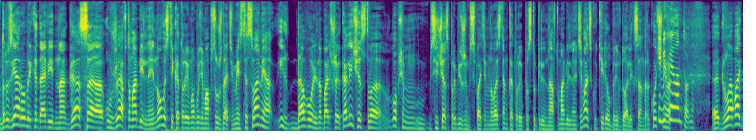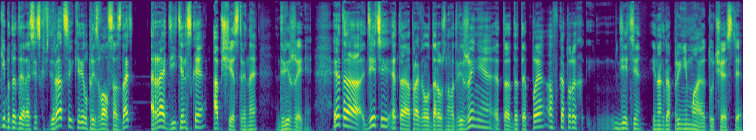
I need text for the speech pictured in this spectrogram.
Друзья, рубрика «Давид на газ». А, уже автомобильные новости, которые мы будем обсуждать вместе с вами. Их довольно большое количество. В общем, сейчас пробежимся по тем новостям, которые поступили на автомобильную тематику. Кирилл Бревдо, Александр Кочнев. И Михаил Антонов. Э, глава ГИБДД Российской Федерации Кирилл призвал создать родительское общественное движение. Это дети, это правила дорожного движения, это ДТП, в которых дети иногда принимают участие.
